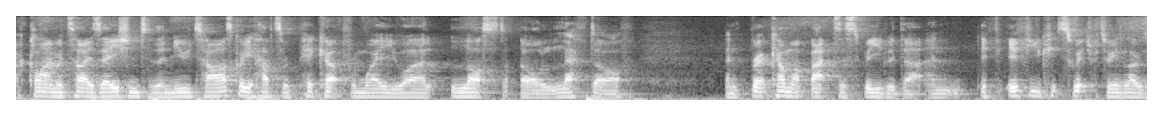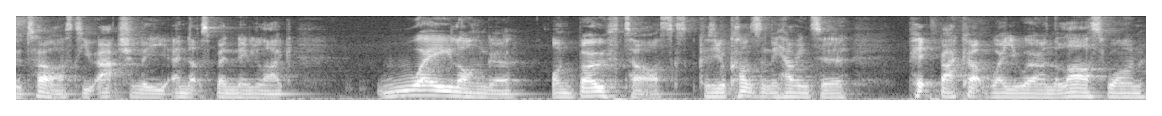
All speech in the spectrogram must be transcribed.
acclimatization to the new task, or you have to pick up from where you are lost or left off, and come up back to speed with that. And if if you switch between loads of tasks, you actually end up spending like way longer on both tasks because you're constantly having to pick back up where you were on the last one,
